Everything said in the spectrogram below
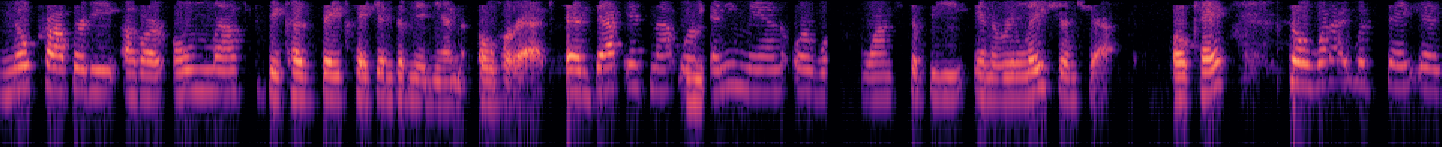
no property of our own left because they've taken dominion over it. And that is not where any man or woman wants to be in a relationship. Okay? So what I would say is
